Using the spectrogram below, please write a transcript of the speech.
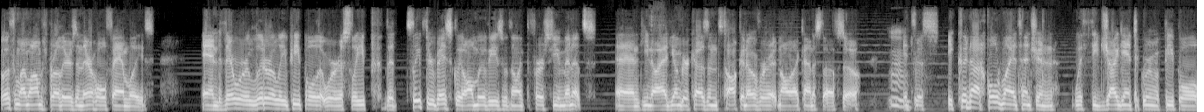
both of my mom's brothers, and their whole families. And there were literally people that were asleep that sleep through basically all movies within like the first few minutes. And you know, I had younger cousins talking over it and all that kind of stuff. So Mm. it just it could not hold my attention with the gigantic room of people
